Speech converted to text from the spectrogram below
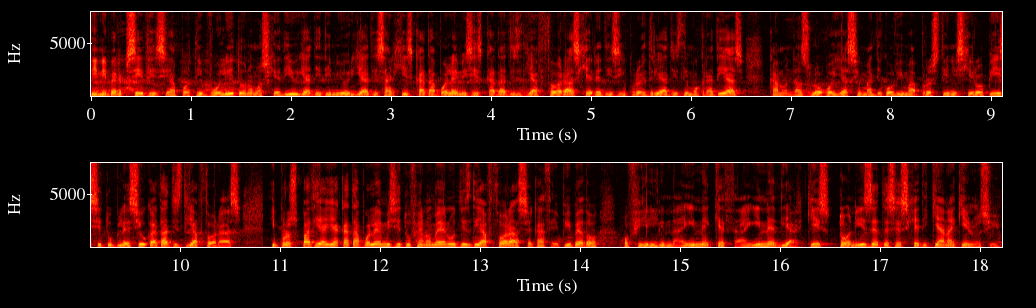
Την υπερψήφιση από τη Βουλή του νομοσχεδίου για τη δημιουργία της αρχής καταπολέμησης κατά της διαφθοράς χαιρετίζει η Προεδρία της Δημοκρατίας, κάνοντας λόγο για σημαντικό βήμα προς την ισχυροποίηση του πλαισίου κατά της διαφθοράς. Η προσπάθεια για καταπολέμηση του φαινομένου της διαφθοράς σε κάθε επίπεδο οφείλει να είναι και θα είναι διαρκής, τονίζεται σε σχετική ανακοίνωση.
